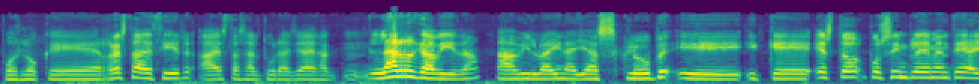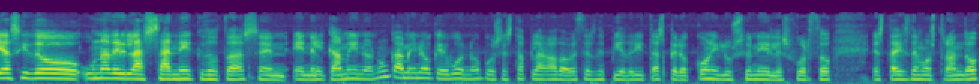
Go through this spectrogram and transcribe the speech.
Pues lo que resta decir a estas alturas ya es larga vida a Bilbaína Jazz Club y, que esto pues simplemente haya sido una de las anécdotas en, el camino, en un camino que bueno pues está plagado a veces de piedritas, pero con ilusión y el esfuerzo estáis demostrando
